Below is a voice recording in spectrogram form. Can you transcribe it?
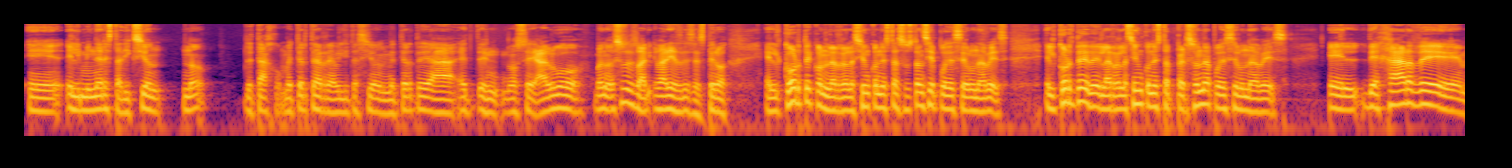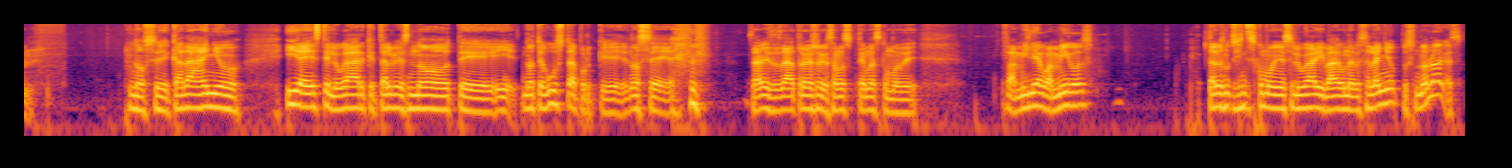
eh, eliminar esta adicción, ¿no? De tajo, meterte a rehabilitación, meterte a, no sé, algo, bueno, eso es varias veces, pero el corte con la relación con esta sustancia puede ser una vez, el corte de la relación con esta persona puede ser una vez, el dejar de, no sé, cada año ir a este lugar que tal vez no te, no te gusta porque, no sé, ¿sabes? O sea, otra vez regresamos a temas como de familia o amigos tal vez no te sientes cómodo en ese lugar y va una vez al año, pues no lo hagas.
